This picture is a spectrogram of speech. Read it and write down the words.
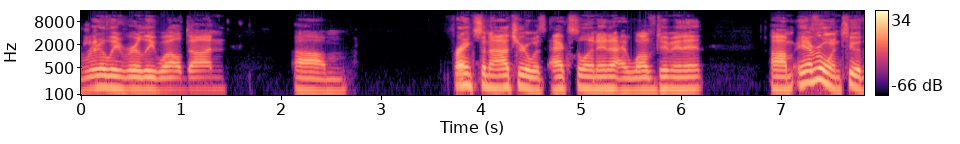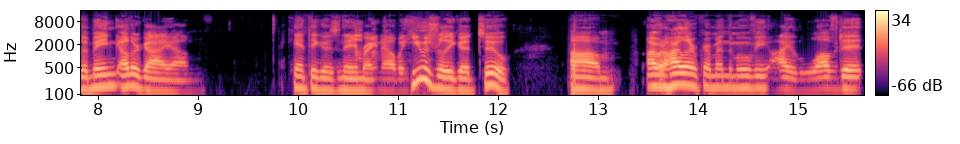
really, really well done. Um, Frank Sinatra was excellent in it. I loved him in it. Um, everyone too. The main other guy, um, can't think of his name right now, but he was really good too. Um, I would highly recommend the movie. I loved it.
